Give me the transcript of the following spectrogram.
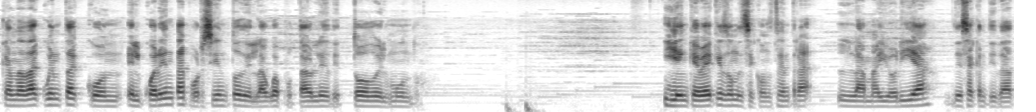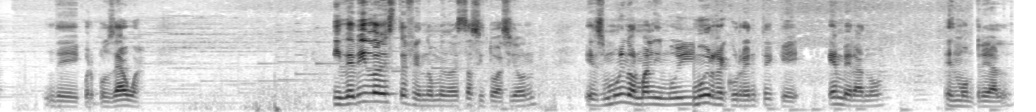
Canadá cuenta con el 40% del agua potable de todo el mundo. Y en Quebec es donde se concentra la mayoría de esa cantidad de cuerpos de agua. Y debido a este fenómeno, a esta situación, es muy normal y muy, muy recurrente que en verano en Montreal.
